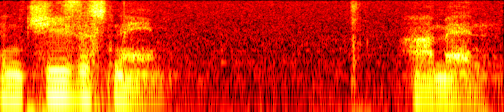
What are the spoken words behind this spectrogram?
In Jesus' name, amen.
